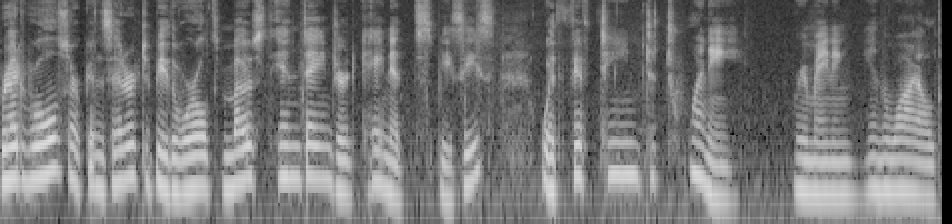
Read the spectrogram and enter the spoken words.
Red wolves are considered to be the world's most endangered canid species, with 15 to 20 remaining in the wild.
